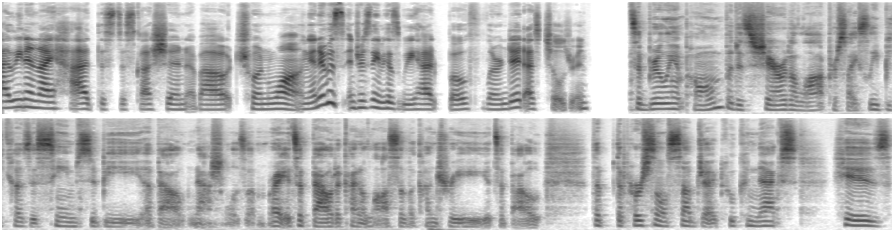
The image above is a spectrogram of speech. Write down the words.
Eileen and I had this discussion about Chun Wang, and it was interesting because we had both learned it as children. It's a brilliant poem, but it's shared a lot precisely because it seems to be about nationalism, right? It's about a kind of loss of a country. It's about the, the personal subject who connects his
